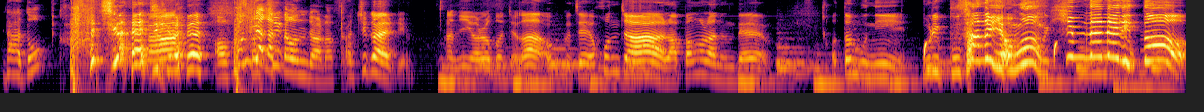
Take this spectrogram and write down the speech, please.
나도? 같이 가야지. 아. 그러면. 어, 혼자 같이- 갔다 오는 줄 알았어. 같이 가야지. 아니 여러분 제가 엊그제 혼자 라방을 하는데 어떤 분이 우리 부산의 영웅 힘내맨이 또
